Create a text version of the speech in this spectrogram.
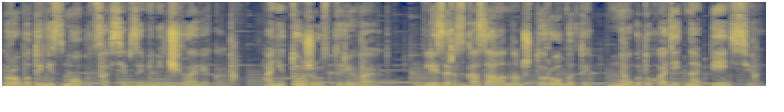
Роботы не смогут совсем заменить человека. Они тоже устаревают. Лиза рассказала нам, что роботы могут уходить на пенсию.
